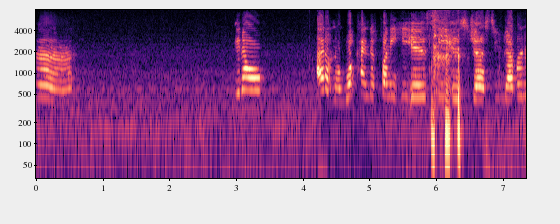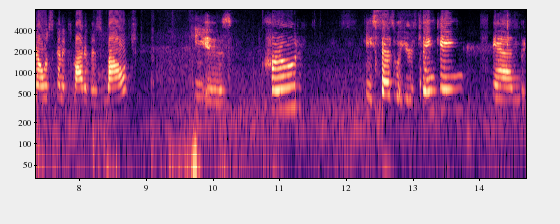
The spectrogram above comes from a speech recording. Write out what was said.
Hmm. You know, I don't know what kind of funny he is. He is just you never know what's going to come out of his mouth. He is crude. He says what you're thinking, and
